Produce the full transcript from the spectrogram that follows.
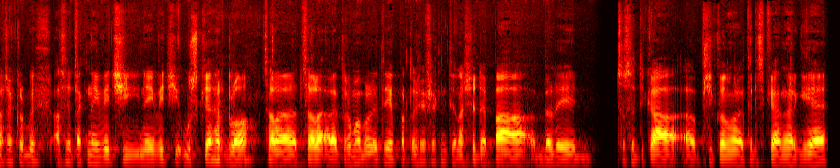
eh, řekl bych, asi tak největší, největší úzké hrdlo celé, celé elektromobility, protože všechny ty naše depa byly, co se týká eh, příklonu elektrické energie,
